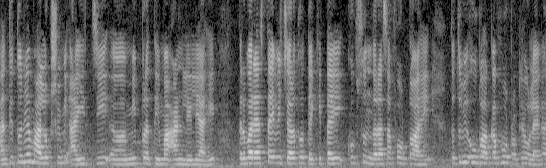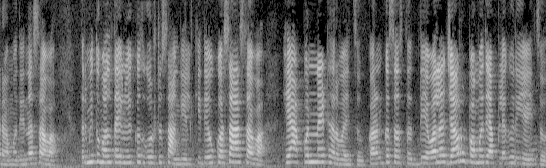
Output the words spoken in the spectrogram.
आणि तिथून हे महालक्ष्मी आईची मी प्रतिमा आणलेली आहे. तर बऱ्याच ताई विचारत होते की ताई खूप सुंदर असा फोटो आहे. तर तुम्ही उभा का फोटो ठेवलाय घरामध्ये? नसावा. तर मी तुम्हाला ताईनो एकच गोष्ट सांगेल की देव कसा असावा हे आपण नाही ठरवायचं. कारण कसं असतं देवाला ज्या रूपामध्ये आपल्या घरी यायचं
